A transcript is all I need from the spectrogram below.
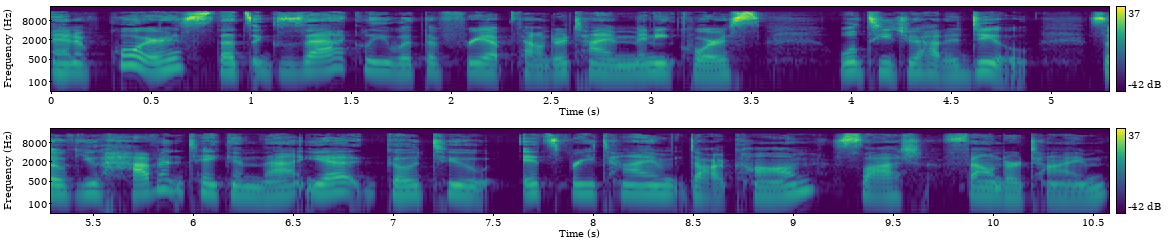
And of course, that's exactly what the Free Up Founder Time mini course will teach you how to do. So if you haven't taken that yet, go to itsfreetime.com slash founder time.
